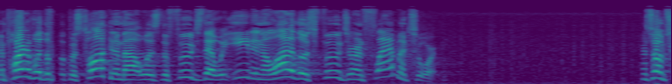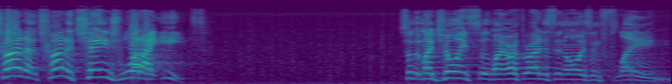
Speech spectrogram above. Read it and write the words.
And part of what the book was talking about was the foods that we eat, and a lot of those foods are inflammatory. And so I'm trying to, trying to change what I eat so that my joints, so that my arthritis isn't always inflamed.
